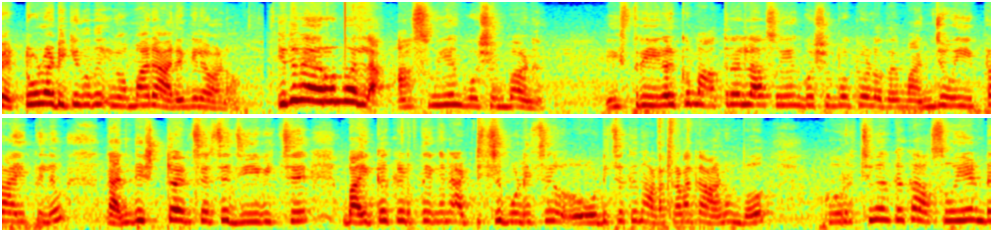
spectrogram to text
പെട്രോൾ അടിക്കുന്നത് ഇവന്മാരാരെങ്കിലും ആണോ? ഇത് വേറൊന്നുമല്ല അസൂയം കുശുമ്പാണ്. ഈ സ്ത്രീകൾക്ക് മാത്രമല്ല അസൂയം കുശുമ്പൊക്കെ ഉള്ളത്. മഞ്ജു ഈ പ്രായത്തിലും തന്റെ ഇഷ്ടം അനുസരിച്ച് ജീവിച്ച് ബൈക്കൊക്കെ എടുത്ത് ഇങ്ങനെ അടിച്ച് പൊളിച്ച് ഓടിച്ചൊക്കെ നടക്കണ കാണുമ്പോൾ കുറച്ച് പേർക്കൊക്കെ അസൂയുണ്ട്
